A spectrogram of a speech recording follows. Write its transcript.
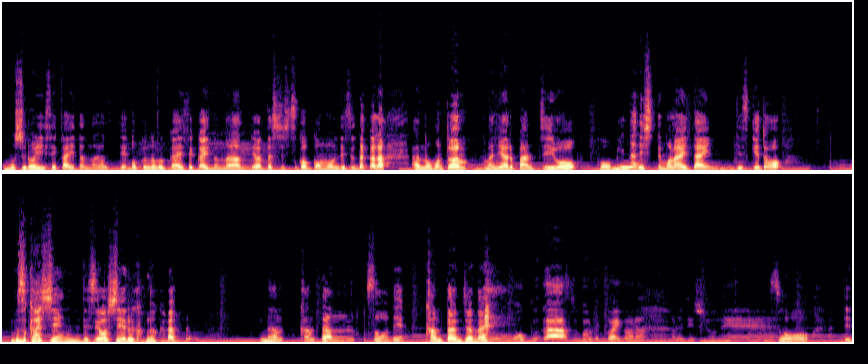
面白い世界だなって奥の深い世界だなって私すごく思うんですよだからあの本当はマニュアルパンチをこうみんなに知ってもらいたいんですけど難しいんですよ教えることが。なん簡単そうで簡単じゃない。奥がすごい深いからあれですよねそうで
